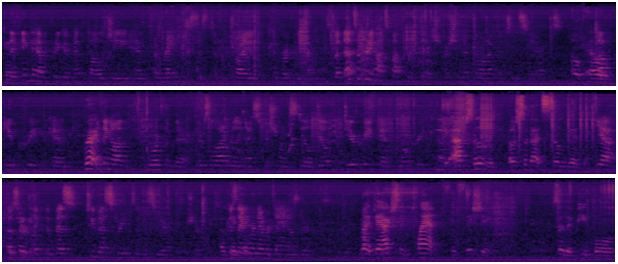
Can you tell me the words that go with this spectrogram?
Okay. they think they have a pretty good methodology and a ranking system to try and convert these elements. But that's a pretty hot spot for fish, for Chinook going up into the Sierras. Oh, um, oh. Up Butte Creek and Right. everything on north of there. There's a lot of really nice fish runs still. Deer Deer Creek and Mill Creek. Yeah, Absolutely. Oh, so that's still good. then. Yeah, those are like the best, two best streams in the Sierra. Okay, Because they were never dammed or. Right, they actually plant for fishing, so that people,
